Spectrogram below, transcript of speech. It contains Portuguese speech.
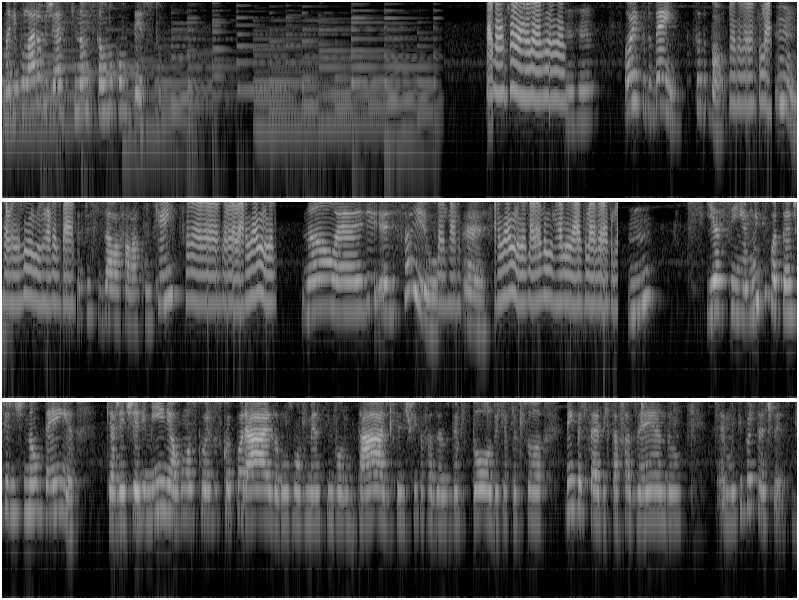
Manipular objetos que não estão no contexto. Uhum. Oi, tudo bem? Tudo bom. Hum, você precisava falar com quem? Não, é, ele, ele saiu. É. Hum? E assim, é muito importante que a gente não tenha, que a gente elimine algumas coisas corporais, alguns movimentos involuntários que a gente fica fazendo o tempo todo e que a pessoa nem percebe que está fazendo. É muito importante mesmo.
